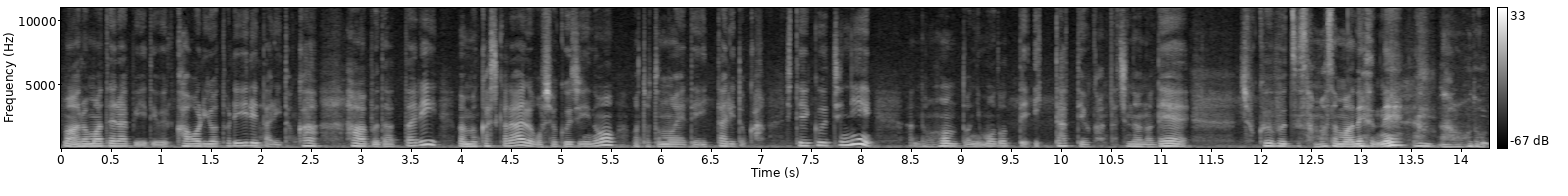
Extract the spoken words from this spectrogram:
まあ、アロマテラピーという香りを取り入れたりとか、ハーブだったり、まあ、昔からあるお食事の、まあ、整えていったりとかしていくうちにあの本当に戻っていったっていう形なので。植物様々ですね。なるほど。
